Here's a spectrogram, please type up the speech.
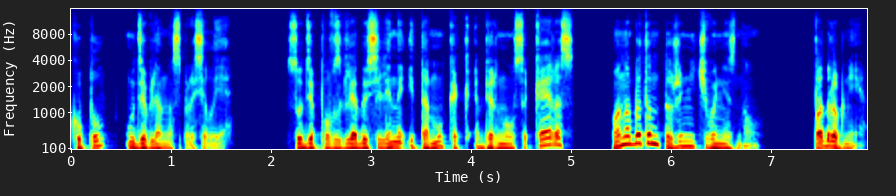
«Купол?» — удивленно спросил я. Судя по взгляду Селены и тому, как обернулся Кайрос, он об этом тоже ничего не знал. Подробнее.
